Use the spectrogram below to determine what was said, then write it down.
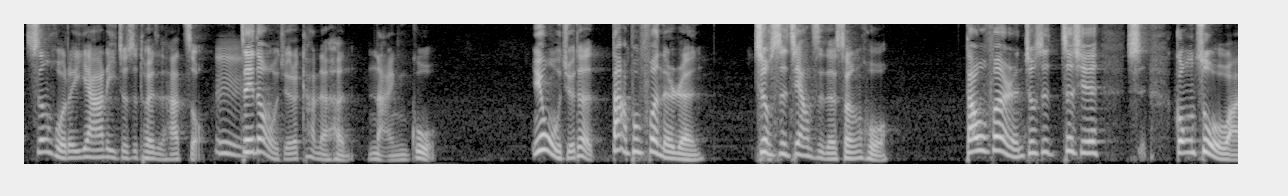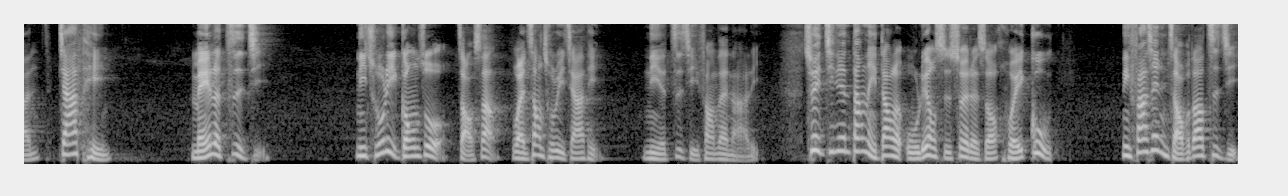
生活的压力就是推着他走。嗯，这一段我觉得看得很难过，因为我觉得大部分的人就是这样子的生活，大部分人就是这些是工作完家庭没了自己，你处理工作早上晚上处理家庭，你的自己放在哪里？所以今天当你到了五六十岁的时候，回顾，你发现你找不到自己，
